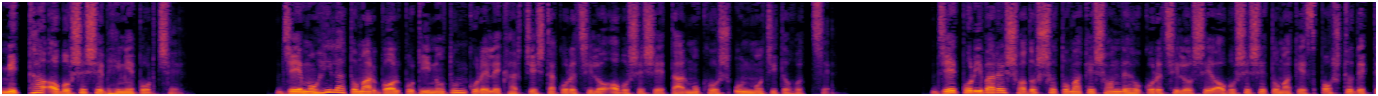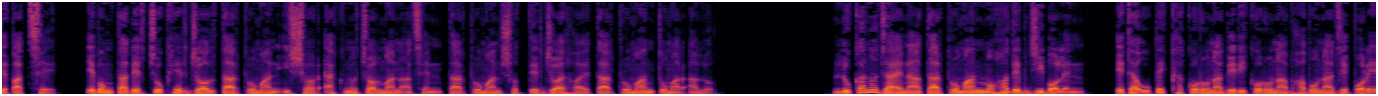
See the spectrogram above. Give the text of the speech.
মিথ্যা অবশেষে ভেঙে পড়ছে। যে মহিলা তোমার গল্পটি নতুন করে লেখার চেষ্টা করেছিল, অবশেষে তার মুখোশ উন্মোচিত হচ্ছে। যে পরিবারের সদস্য তোমাকে সন্দেহ করেছিল, সে অবশেষে তোমাকে স্পষ্ট দেখতে পাচ্ছে এবং তাদের চোখের জল, তার প্রমাণ ঈশ্বর এখনও চলমান আছেন, তার প্রমাণ সত্যের জয় হয়, তার প্রমাণ তোমার আলো। লুকানো যায় না, তার প্রমাণ মহাদেবজি বলেন। এটা উপেক্ষা করো না, দেরি করো না, ভাবো না যে পরে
